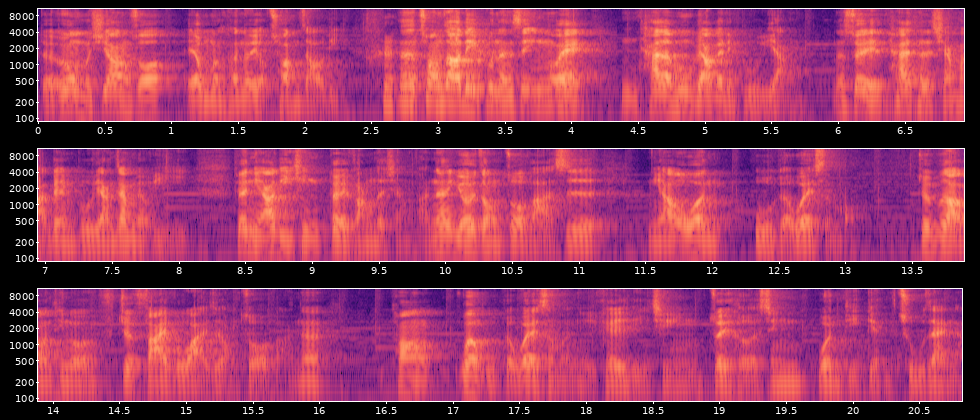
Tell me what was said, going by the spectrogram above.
对，因为我们希望说，哎、我们团队有创造力，那创造力不能是因为嗯他的目标跟你不一样，那所以他的想法跟你不一样，这样没有意义。所以你要理清对方的想法。那有一种做法是你要问五个为什么，就不知道有没有听过，就 Five Why 这种做法。那通常问五个为什么，你可以理清最核心问题点出在哪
